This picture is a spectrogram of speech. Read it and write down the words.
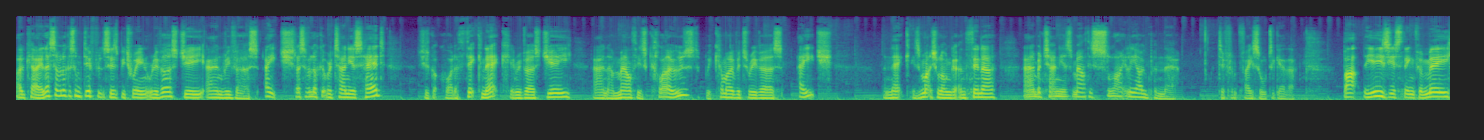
Okay, let's have a look at some differences between reverse G and reverse H. Let's have a look at Britannia's head. She's got quite a thick neck in reverse G, and her mouth is closed. We come over to reverse H. The neck is much longer and thinner, and Britannia's mouth is slightly open there. Different face altogether. But the easiest thing for me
